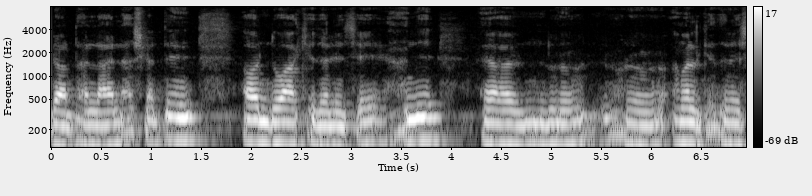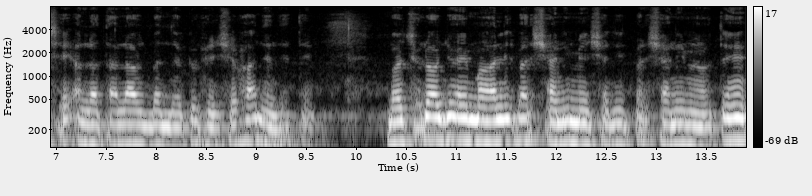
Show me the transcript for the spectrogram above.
ڈاکٹر اللہ علاج کرتے ہیں اور دعا کے ذریعے سے ہاں جی عمل کے ذریعے سے اللہ تعالیٰ اس بندے کو پھر شفا دے دیتے ہیں۔ بہت سے لوگ جو ہے مالی پریشانی میں، شدید پریشانی میں ہوتے ہیں۔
